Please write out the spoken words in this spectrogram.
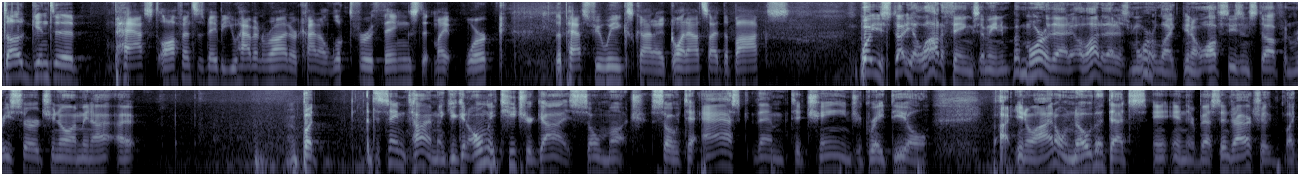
dug into past offenses maybe you haven't run or kind of looked for things that might work the past few weeks, kind of going outside the box? Well, you study a lot of things. I mean, but more of that, a lot of that is more like you know off-season stuff and research. You know, I mean, I, I but at the same time, like you can only teach your guys so much. So to ask them to change a great deal, uh, you know, I don't know that that's in, in their best interest. I actually like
